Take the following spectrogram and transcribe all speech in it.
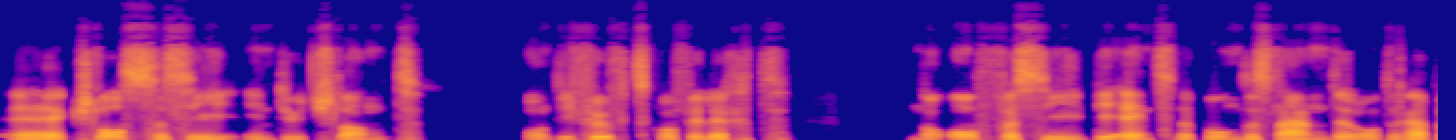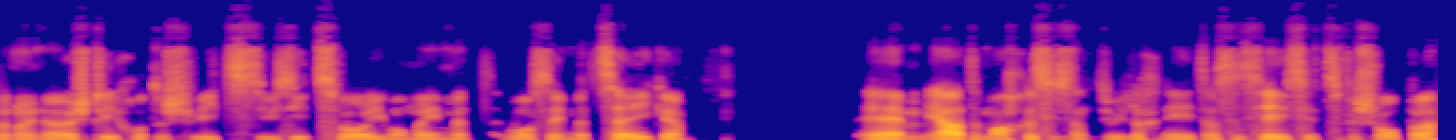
äh, geschlossen sind in Deutschland und die 50, die vielleicht noch offen sind bei einzelnen Bundesländern oder eben noch in Österreich oder Schweiz, unsere zwei, die wir immer, wo sie immer zeigen. Ähm, ja, dann machen sie es natürlich nicht. Also sie haben es jetzt verschoben.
